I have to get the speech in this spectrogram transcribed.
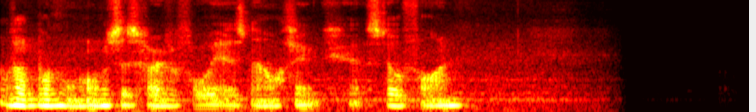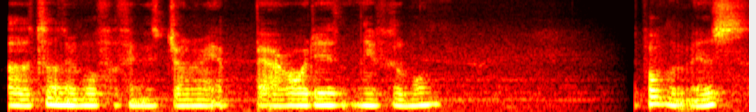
I've had one more monitors for over four years now, I think it's still fine. Uh, turning them off I think is generally a better idea than leaving them on. The problem is,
